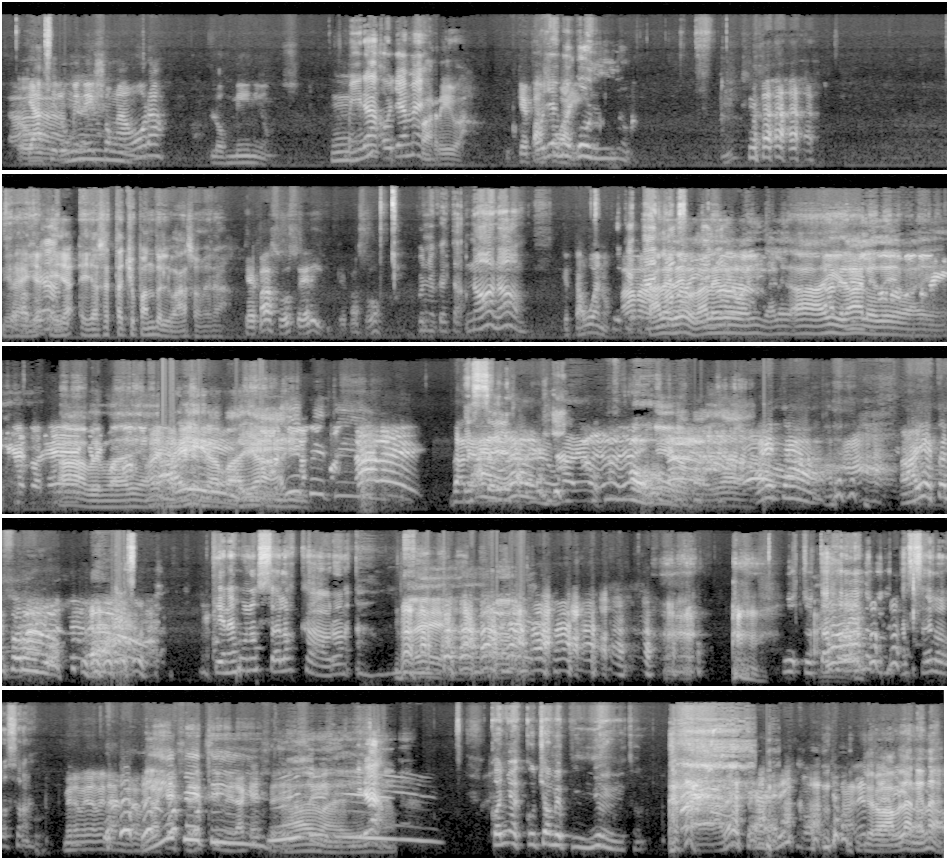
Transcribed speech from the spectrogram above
Ah, ¿Qué hace Illumination Mm. ahora? Los Minions. Mira, óyeme. Para arriba. ¿Qué pasó Óyeme, ahí? coño. Mira, ella, Ya. ella, ella se está chupando el vaso, mira. ¿Qué pasó, Seri? ¿Qué pasó? Coño, que está. No, no. Que está bueno. Hay Dale dedo, dale dedo ahí, dale, ahí, dale dedo ahí. Ave María, mira para allá. ¡Dale! Dale, dale, dale, dale, dale. Mira para allá. Ahí está. Ahí está el sorullo. Tienes unos celos, cabrón. Tú, tú estás jodiendo porque estás celoso. Mira, mira, mira, mira, mira sexy, mira sexy. Madre. Mira. Coño, escúchame. Dale, Pero habla, nena.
